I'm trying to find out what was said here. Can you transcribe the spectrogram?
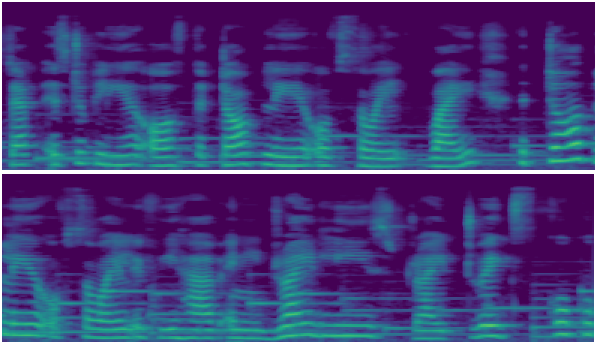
step is to clear off the top layer of soil. Why? The top layer of soil, if we have any dried leaves, dried twigs, cocoa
